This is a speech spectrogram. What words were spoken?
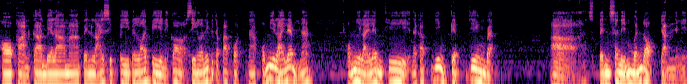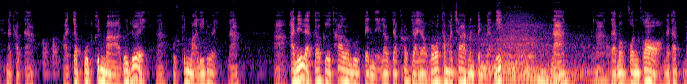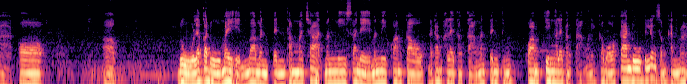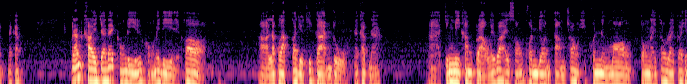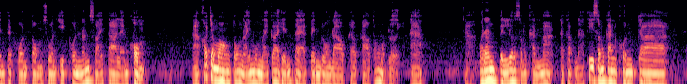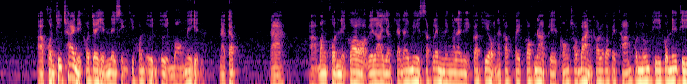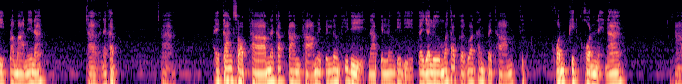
พอผ่านการเวลามาเป็นหลายสิบปีเป็นร้อยปีนี่ก็สิ่งเหล่านี้ก็จะปรากฏนะผมมีหลายเล่มนะผมมีหลายเล่มที่นะครับยิ่งเก็บยิ่งแบบเป็นสนิมเหมือนดอกจันอย่างนี้นะครับนะ อาจจะผุดขึ้นมาเรื่อยๆนะผุดขึ้นมาเรื่อยๆนะอันนี้แหละก็คือถ้าเราดูเป็นเนี่ยเราจะเข้าใจว่าโอ้ธรรมชาติมันเป็นแบบนี้นะแต่บางคนก็นะครับอพออดูแล้วก็ดูไม่เห็นว่ามันเป็นธรรมชาติ มันมีเสน่ห์มันมีความเก่านะครับ อะไรต่างๆ มันเป็นถึงความจริงอะไรต่างๆวันนี้เขาบอกว่าการดูเป็นเรื่องสำคัญมากนะครับะฉะนั้นใครจะได้ของดีหรือของไม่ดีเนี่ยก็หลักๆก็อยู่ที่การดูนะครับนะจึงมีคำกล่าวไว้ว่าไอ้สองคนโยนตามช่องอีกคนหนึ่งมอง ตรงไหนเท่าไรก็เห็นแต่โคลนตมส่วนอีกคนนั้นสายตาแหลมคมนะเขาจะมองตรงไหนมุมไหนก็เห็นแต่เป็นดวงดาวแพรวๆทั้งหมดเลยนะเพราะนั้นเป็นเรื่องสำคัญมากนะครับนะที่สำคัญคนจะ คนที่ใช่เนี่ยเขาจะเห็นในสิ่งที่คนอื่นๆมองไม่เห็นนะครับนะบางคนเนี่ยก็เวลาอยากจะได้มีดสักเล่มหนึ่งอะไรนี่ก็เที่ยวนะครับ ไปก๊อปหน้าเพจของชาวบ้านเขาแล้วก็ไปถามคนนู้นทีคนนี้ทีประมาณนี้นะนะครับไอการสอบถามนะครับการถามเนี่ยเป็นเรื่องที่ดีนะเป็นเรื่องที่ดี แต่อย่าลืมว่าถ้าเกิดว่าท่านไปถามถึงคนผิดคนเนี่ยนะ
